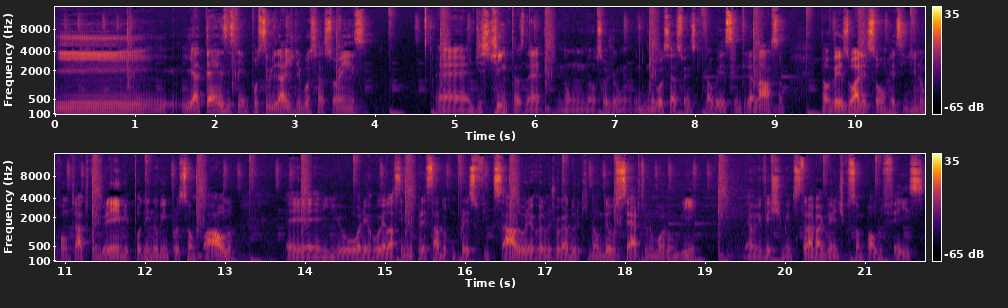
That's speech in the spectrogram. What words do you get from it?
E, e até existem possibilidades de negociações é, distintas, né? Não, não são negociações que talvez se entrelaçam. Talvez o Alisson rescindindo um contrato com o Grêmio, podendo vir para o São Paulo. É, e o Orejuela sendo emprestado com preço fixado. O Orejuela é um jogador que não deu certo no Morumbi. Né? Um investimento extravagante que o São Paulo fez.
